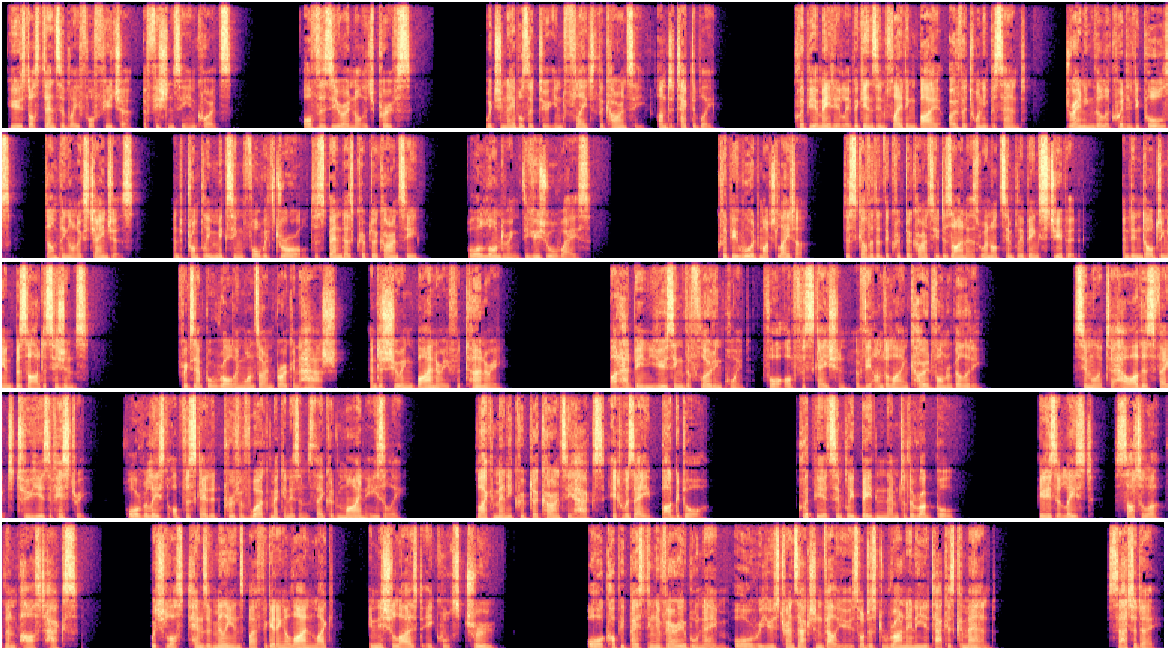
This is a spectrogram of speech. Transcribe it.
used ostensibly for future efficiency in quotes, of the zero knowledge proofs, which enables it to inflate the currency undetectably. Clippy immediately begins inflating by over 20%, draining the liquidity pools, dumping on exchanges, and promptly mixing for withdrawal to spend as cryptocurrency or laundering the usual ways. Clippy would, much later, discover that the cryptocurrency designers were not simply being stupid and indulging in bizarre decisions. For example, rolling one's own broken hash and eschewing binary for ternary, but had been using the floating point for obfuscation of the underlying code vulnerability, similar to how others faked two years of history or released obfuscated proof of work mechanisms they could mine easily. Like many cryptocurrency hacks, it was a bug door. Clippy had simply beaten them to the rug pull. It is at least subtler than past hacks, which lost tens of millions by forgetting a line like initialized equals true, or copy pasting a variable name, or reuse transaction values, or just run any attacker's command. Saturday,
